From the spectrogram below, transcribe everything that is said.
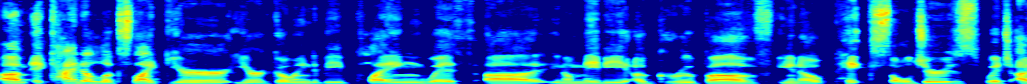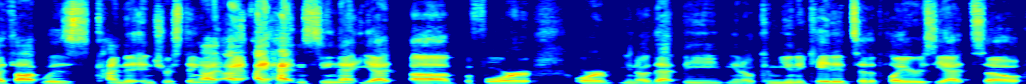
Um, it kind of looks like you're you're going to be playing with uh, you know maybe a group of you know pick soldiers, which I thought was kind of interesting. I, I, I hadn't seen that yet uh, before or you know that be you know communicated to the players yet. So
